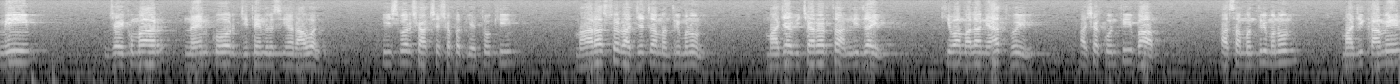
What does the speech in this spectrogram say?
मी जयकुमार नयनकोर जितेंद्रसिंह रावल ईश्वर साक्ष शपथ घेतो की महाराष्ट्र राज्याचा मंत्री म्हणून माझ्या विचारार्थ आणली जाईल किंवा मला ज्ञात होईल अशा कोणतीही बाब असा मंत्री म्हणून माझी कामे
